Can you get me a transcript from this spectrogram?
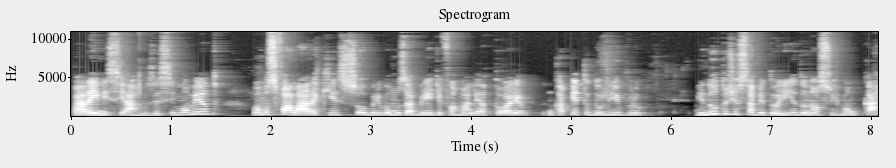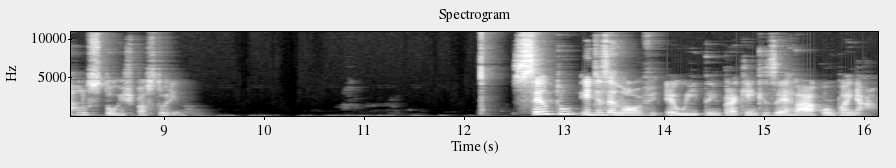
para iniciarmos esse momento, vamos falar aqui sobre, vamos abrir de forma aleatória um capítulo do livro Minutos de Sabedoria do nosso irmão Carlos Torres Pastorino. 119 é o item para quem quiser lá acompanhar.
